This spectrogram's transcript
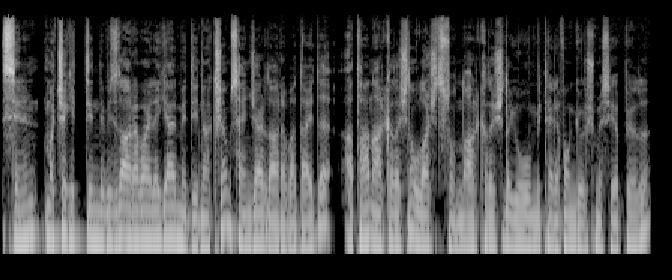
Senin maça gittiğinde biz de arabayla gelmediğin akşam Sencer de arabadaydı. Atan arkadaşına ulaştı sonunda. Arkadaşı da yoğun bir telefon görüşmesi yapıyordu.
